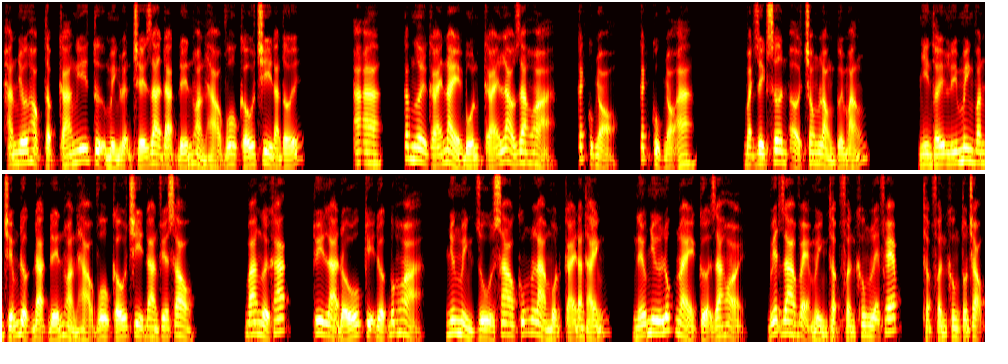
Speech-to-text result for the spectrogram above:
Hắn nhớ học tập cá nghĩ tự mình luyện chế ra đạt đến hoàn hảo vô cấu chi đan tới. A a các ngươi cái này bốn cái lao ra hỏa, cách cục nhỏ, cách cục nhỏ a. Bạch dịch sơn ở trong lòng cười mắng. Nhìn thấy lý minh văn chiếm được đạt đến hoàn hảo vô cấu chi đan phía sau. Ba người khác, tuy là đấu kỵ được bức hỏa nhưng mình dù sao cũng là một cái đan thánh, nếu như lúc này cửa ra hỏi, biết ra vẻ mình thập phần không lễ phép, thập phần không tôn trọng.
